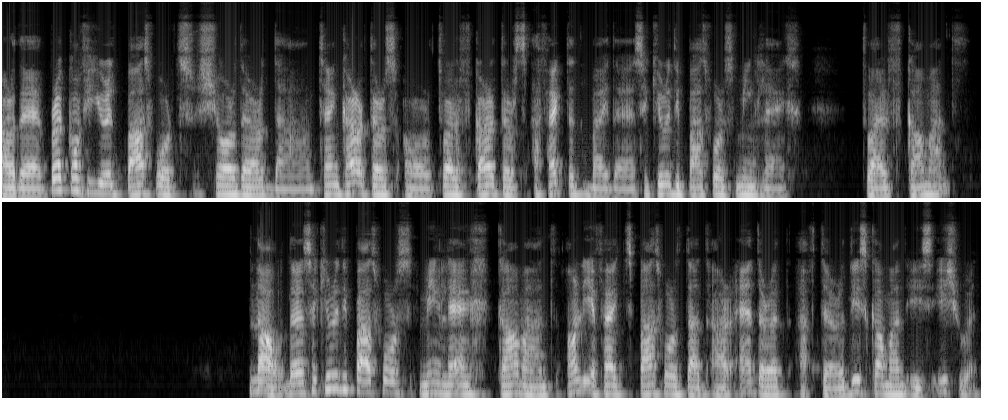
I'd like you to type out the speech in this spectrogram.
Are the pre-configured passwords shorter than 10 characters or 12 characters affected by the security passwords min length 12 command? No, the security passwords min length command only affects passwords that are entered after this command is issued.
